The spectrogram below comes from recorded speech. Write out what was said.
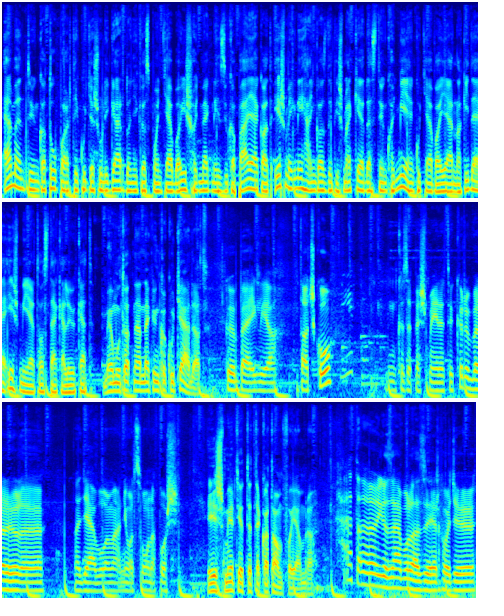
elmentünk a Tóparti Kutyasuli Gárdonyi központjába is, hogy megnézzük a pályákat, és még néhány gazdit is megkérdeztünk, hogy milyen kutyával járnak ide, és miért hozták el őket. Bemutatnád nekünk a kutyádat? Beigli a tacskó, közepes méretű körülbelül, nagyjából már 8 hónapos. És miért jöttetek a tanfolyamra? Hát igazából azért, hogy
